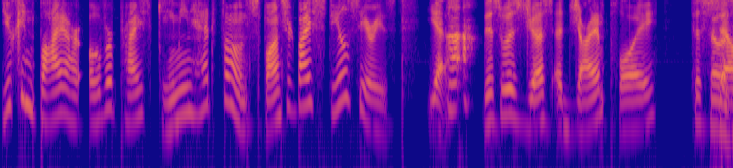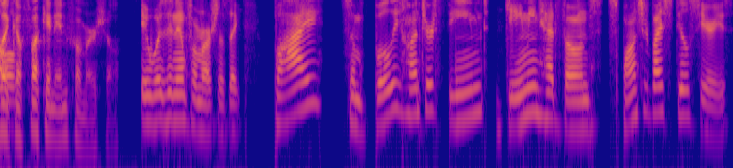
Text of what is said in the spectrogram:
You can buy our overpriced gaming headphones sponsored by SteelSeries. Yes, Uh. this was just a giant ploy to So sell it's like a fucking infomercial. it was an infomercial. It's like buy some Bully Hunter themed gaming headphones sponsored by SteelSeries.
